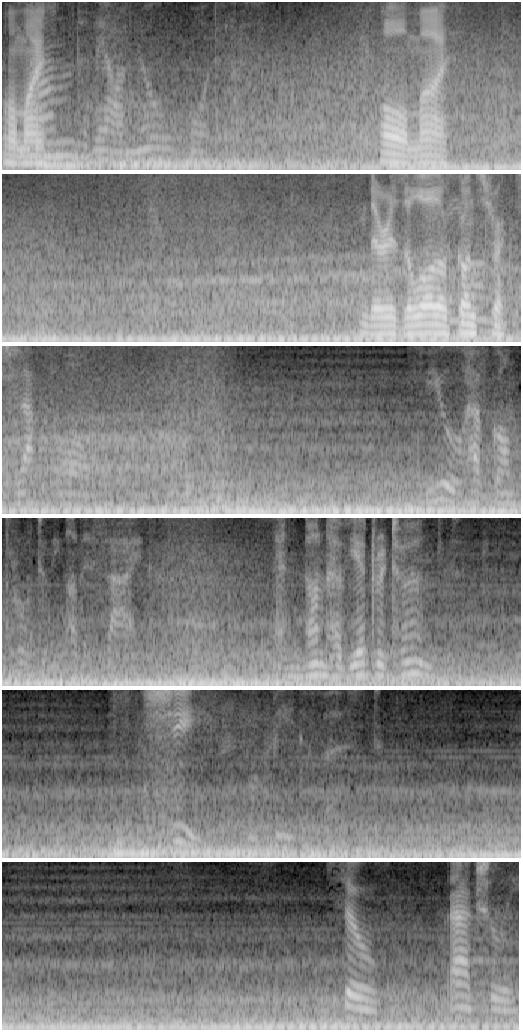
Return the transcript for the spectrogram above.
Oh my. Beyond, there are no borders. Oh my. There is a lot of constructs. Few have gone through to the other side, and none have yet returned. She will be the first. So, actually,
